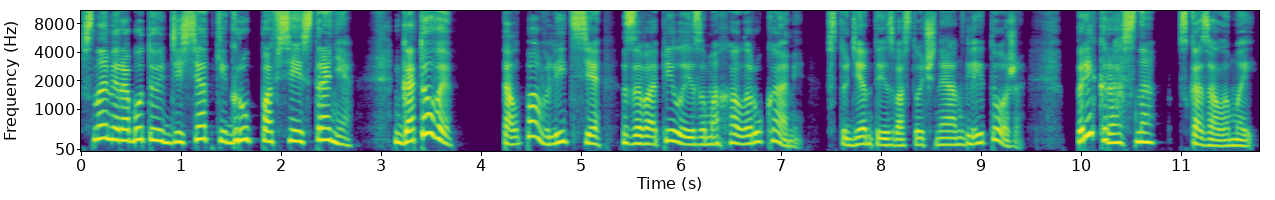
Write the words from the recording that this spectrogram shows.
с нами работают десятки групп по всей стране. Готовы? Толпа в Литсе завопила и замахала руками. Студенты из Восточной Англии тоже. «Прекрасно», — сказала Мэй.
